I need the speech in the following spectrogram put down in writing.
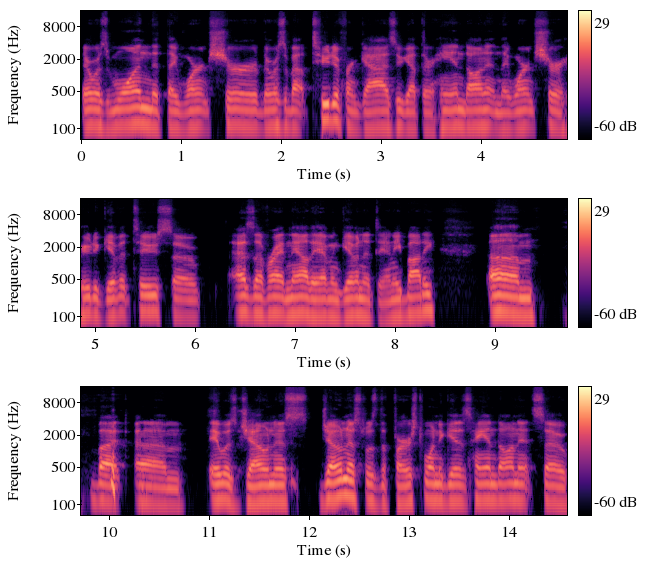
There was one that they weren't sure. There was about two different guys who got their hand on it and they weren't sure who to give it to. So as of right now, they haven't given it to anybody. Um, but um, it was Jonas. Jonas was the first one to get his hand on it. So,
